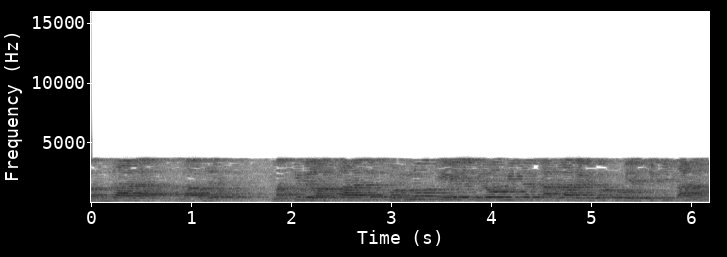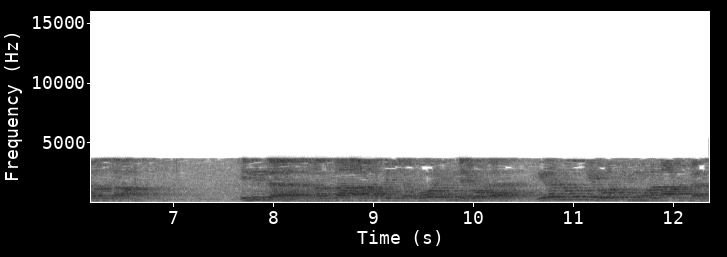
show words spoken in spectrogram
வஸ்தால அதாவது மஸ்ஜிது வஸ்தாலிருந்து தொண்ணூத்தி ஏழு கிலோமீட்டர் கடலால் இருக்கக்கூடிய சிட்டி தான் வஸ்தா இந்த ரஸ்தால் ஆரம்பிச்ச போர் இன்றையோட இருநூத்தி இருபத்தி மூணு நாட்கள்.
